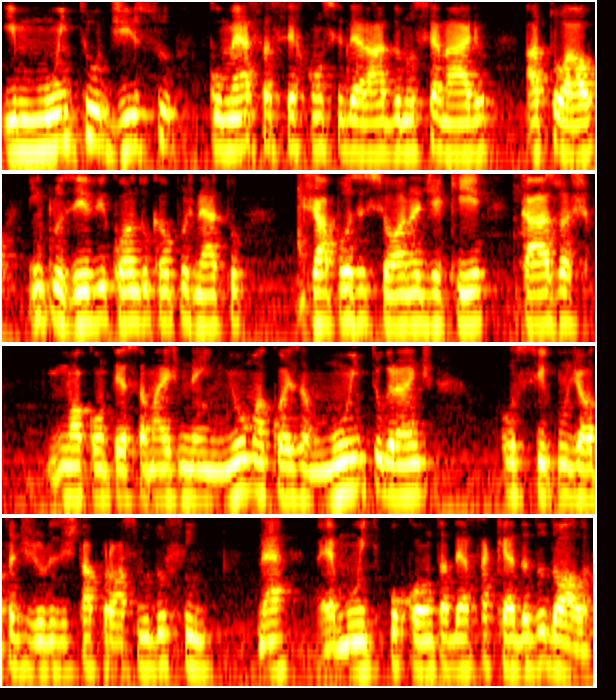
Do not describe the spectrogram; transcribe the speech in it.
e muito disso começa a ser considerado no cenário atual, inclusive quando o Campos Neto já posiciona de que caso não aconteça mais nenhuma coisa muito grande, o ciclo de alta de juros está próximo do fim, né? É muito por conta dessa queda do dólar.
